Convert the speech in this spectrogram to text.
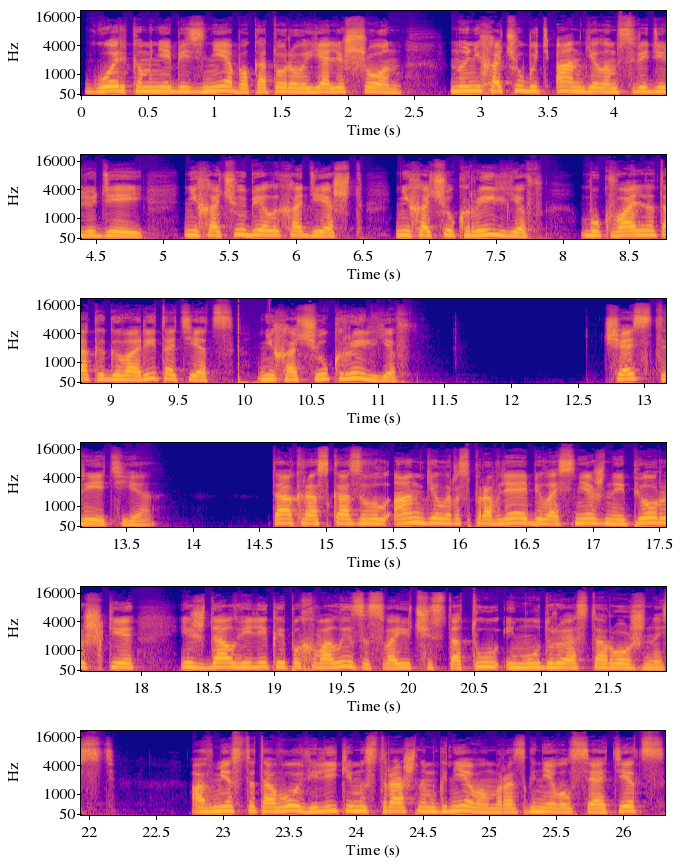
«Горько мне без неба, которого я лишен, но не хочу быть ангелом среди людей, не хочу белых одежд, не хочу крыльев». Буквально так и говорит отец «не хочу крыльев». Часть третья. Так рассказывал ангел, расправляя белоснежные перышки, и ждал великой похвалы за свою чистоту и мудрую осторожность. А вместо того великим и страшным гневом разгневался отец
